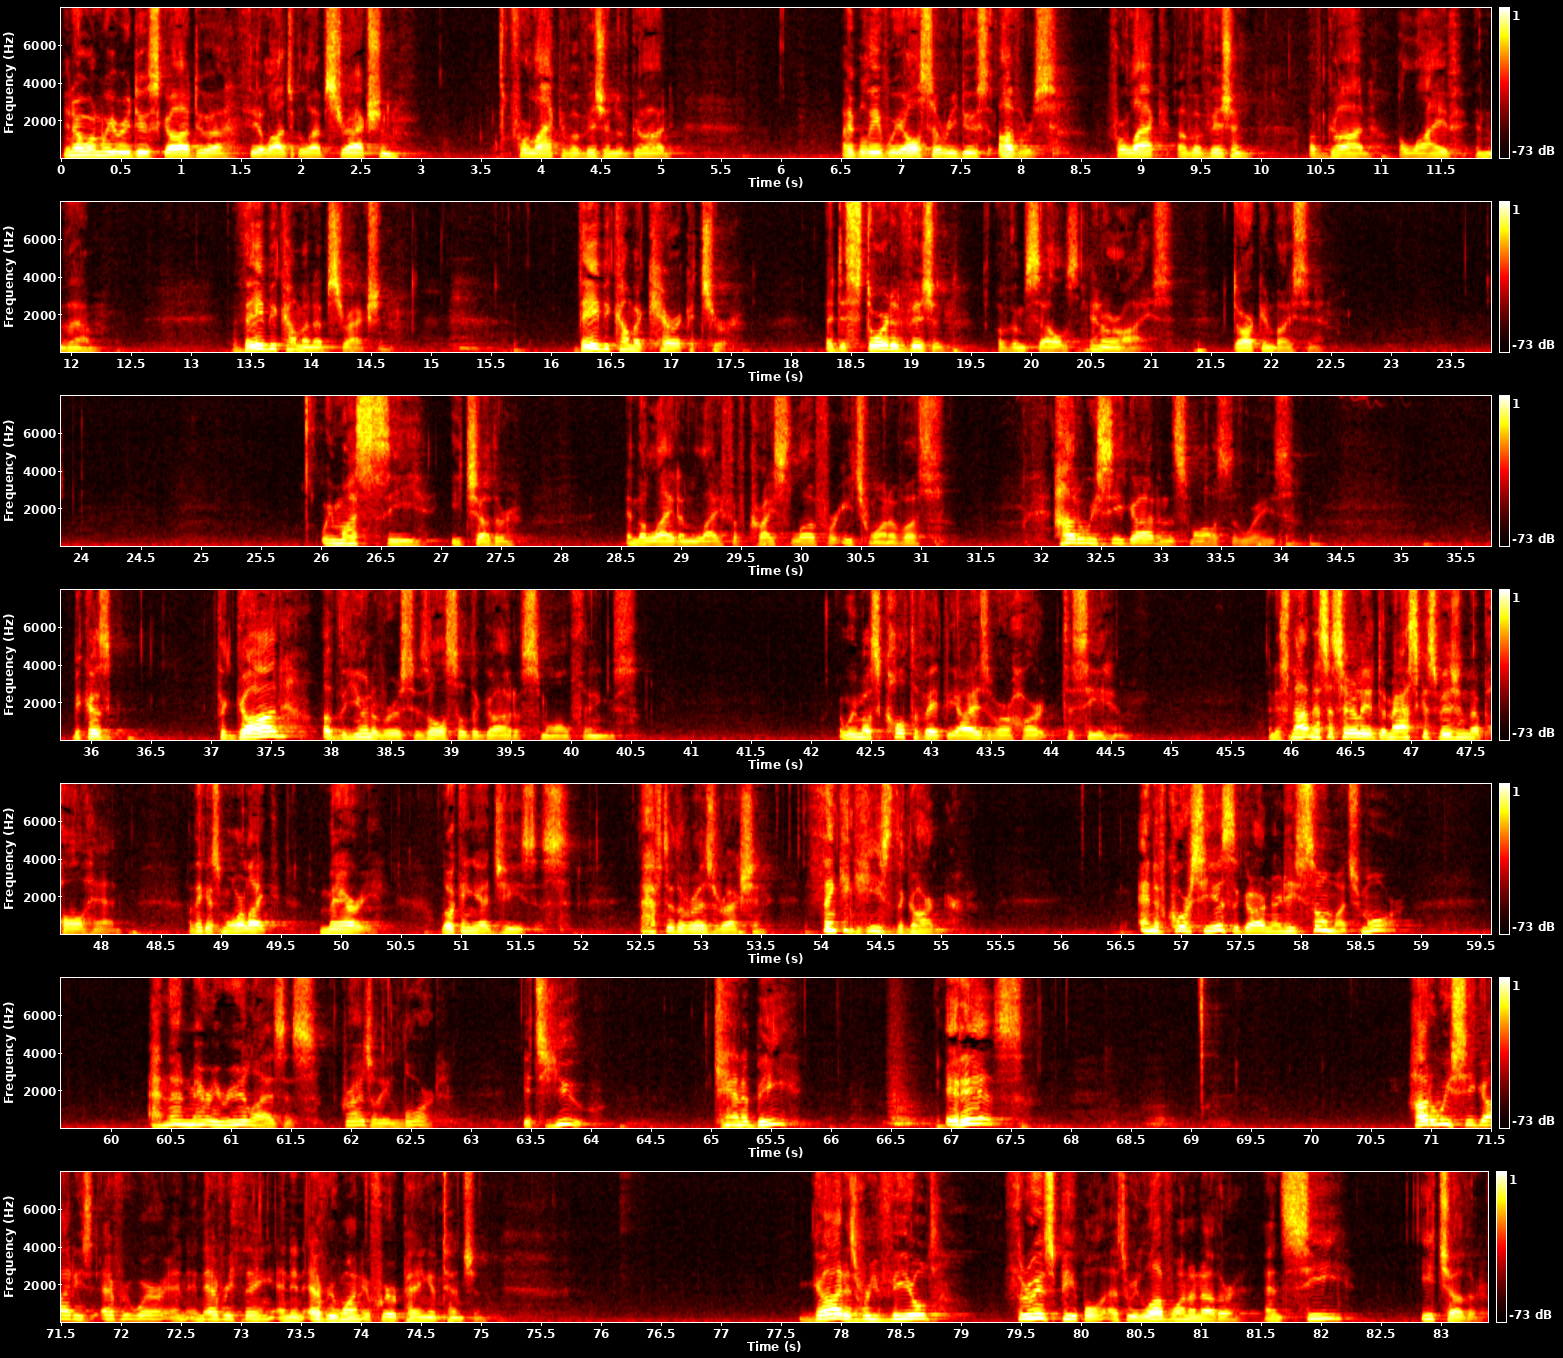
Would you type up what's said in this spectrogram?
You know, when we reduce God to a theological abstraction for lack of a vision of God, I believe we also reduce others for lack of a vision of God alive in them. They become an abstraction, they become a caricature, a distorted vision of themselves in our eyes, darkened by sin. We must see each other in the light and life of Christ's love for each one of us. How do we see God in the smallest of ways? Because the God of the universe is also the God of small things. And we must cultivate the eyes of our heart to see him. And it's not necessarily a Damascus vision that Paul had. I think it's more like Mary looking at Jesus after the resurrection, thinking he's the gardener. And of course, he is the gardener, and he's so much more. And then Mary realizes gradually, Lord, it's you. Can it be? It is. How do we see God? He's everywhere and in everything and in everyone if we're paying attention. God is revealed through his people as we love one another and see each other.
